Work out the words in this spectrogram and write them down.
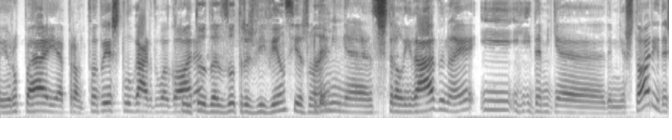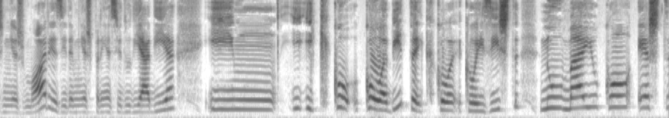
europeia, pronto, todo este lugar do agora. Com todas as outras vivências, não é? Da minha ancestralidade, não é? E, e, e da, minha, da minha história, das minhas memórias e da minha experiência do dia a dia, e, e, e que co coabita e que co coexiste no meio com, este,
